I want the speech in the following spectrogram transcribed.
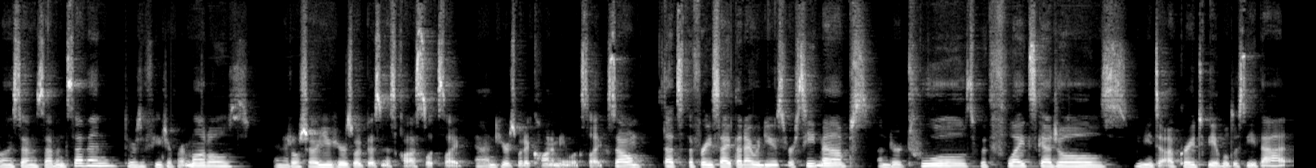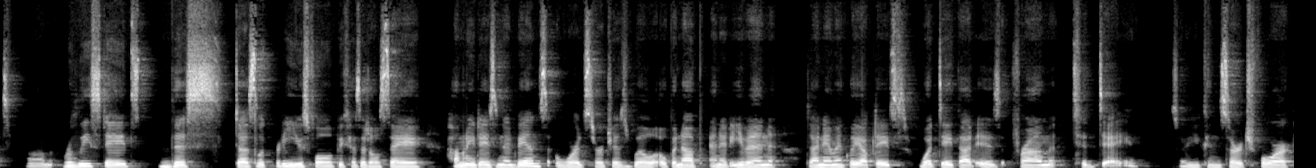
Boeing 777, there's a few different models and it'll show you here's what business class looks like and here's what economy looks like. So that's the free site that I would use for seat maps under tools with flight schedules. You need to upgrade to be able to see that. Um, release dates. This does look pretty useful because it'll say how many days in advance award searches will open up and it even dynamically updates what date that is from today. So you can search for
